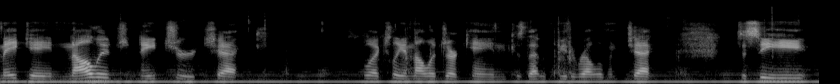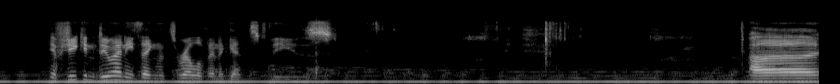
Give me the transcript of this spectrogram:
make a knowledge nature check. Well, actually, a knowledge arcane, because that would be the relevant check to see if she can do anything that's relevant against these. Uh,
